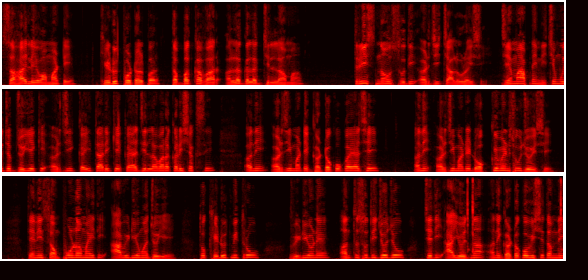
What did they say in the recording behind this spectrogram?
સહાય લેવા માટે ખેડૂત પોર્ટલ પર તબક્કાવાર અલગ અલગ જિલ્લામાં ત્રીસ નવ સુધી અરજી ચાલુ રહેશે. જેમાં આપણે નીચે મુજબ જોઈએ કે અરજી કઈ તારીખે કયા જિલ્લાવાળા કરી શકશે અને અરજી માટે ઘટકો કયા છે અને અરજી માટે ડોક્યુમેન્ટ શું જોઈશે. તેની સંપૂર્ણ માહિતી આ વિડીયોમાં જોઈએ. તો ખેડૂત મિત્રો, વિડીયોને અંત સુધી જોજો, જેથી આ યોજના અને ઘટકો વિશે તમને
